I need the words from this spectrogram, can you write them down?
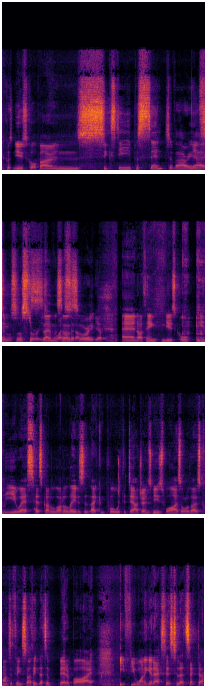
because News Corp owns 60% of REA. Yeah, similar sort of story, Same sort of sort way of set up. story. Yep. And I think News Corp in the US has got a lot of levers that they can pull with the Dow Jones News Wires, all of those kinds of things. So I think that's a better buy if you want to get access to that sector.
